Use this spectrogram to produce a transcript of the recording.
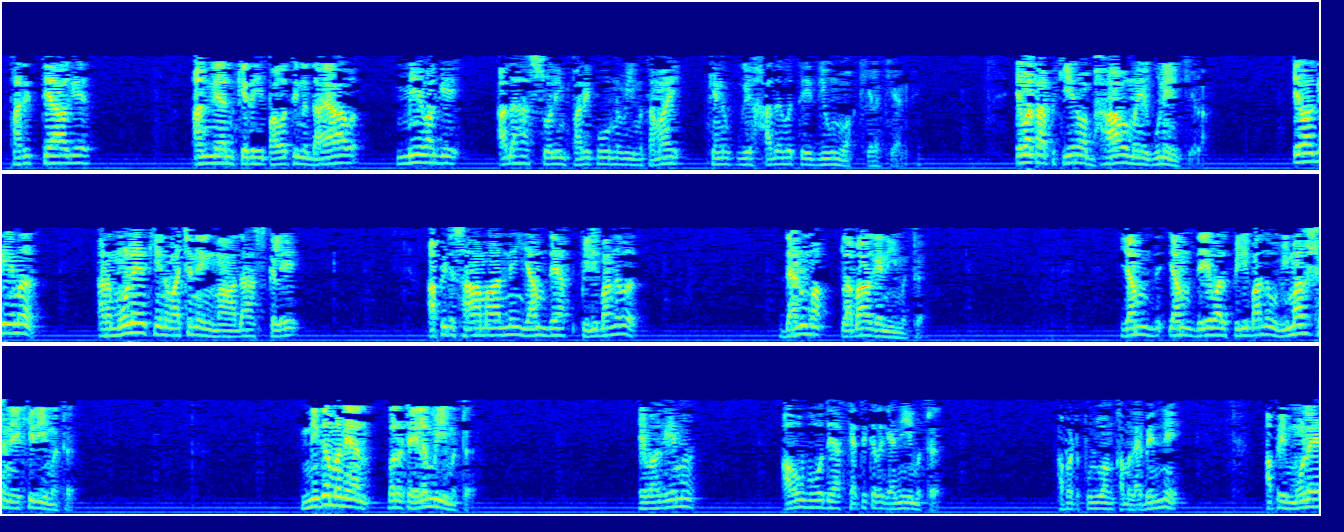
පරිත්‍යාගය, අන්යන් කෙරෙහි පවතින දයාව මේ වගේ අදහස් වලින් පරිපූර්ණ වීම තමයි කෙනෙකුගේ හදවතේ දියුණුවක් කියලා කියන්නේ. ඒවට අපි කියනවා භාවමය ගුණය කියලා. ඒ වගේම අර මොළය කියන වචනයෙන් මා අදහස් කළේ අපිට සාමාන්‍යයෙන් යම් දෙයක් පිළිබඳව දැනුමක් ලබා ගැනීමට යම් යම් දේවල් පිළිබඳව විමර්ශනය කිරීමට නිගමනයන් වලට එළඹීමට ඒ වගේම අවබෝධයක් ඇති කර ගැනීමට අපට පුළුවන්කම ලැබෙන්නේ අපේ මොළය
